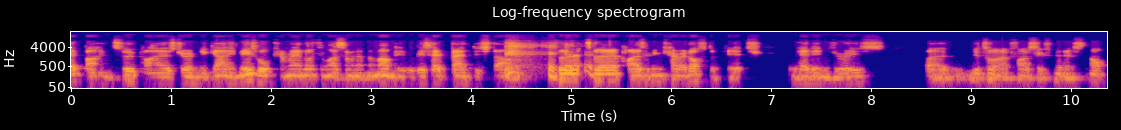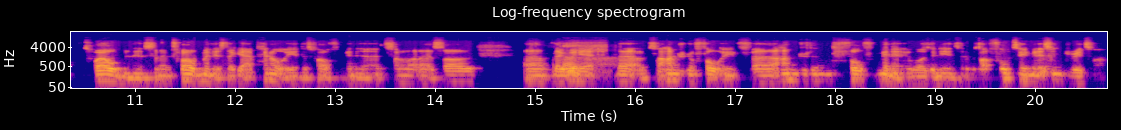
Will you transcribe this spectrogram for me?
headbutting two players during the game. He's walking around looking like someone at the mummy with his head bandaged up. two of their players have been carried off the pitch with head injuries. But you're talking about five, six minutes, not 12 minutes. And in 12 minutes, they get a penalty in the 12th minute and something like that. So um, they win it. Uh, it's 140th, uh, 104th minute it was in the end. It was like 14 minutes injury time.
